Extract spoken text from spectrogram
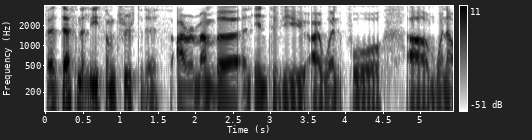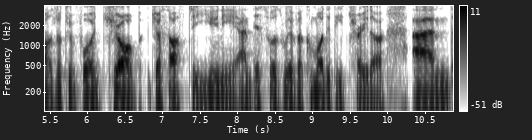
There's definitely some truth to this. I remember an interview I went for um, when I was looking for a job just after uni, and this was with a commodity trader. And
